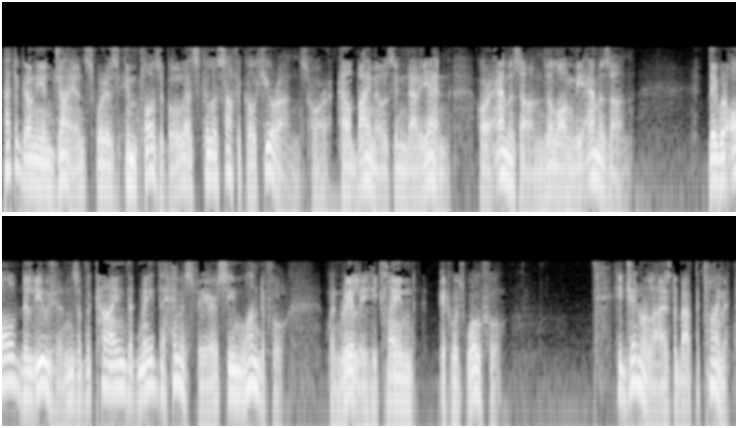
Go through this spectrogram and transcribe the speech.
Patagonian giants were as implausible as philosophical Hurons, or albinos in Darien, or Amazons along the Amazon. They were all delusions of the kind that made the hemisphere seem wonderful, when really, he claimed, it was woeful. He generalized about the climate.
